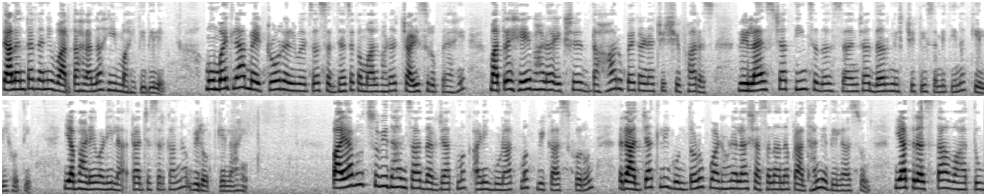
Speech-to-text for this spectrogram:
त्यानंतर त्यांनी वार्ताहरांना ही माहिती दिली. मुंबईतल्या मेट्रो रेल्वेचं सध्याचं कमाल भाडं चाळीस रुपये आहे. मात्र हे भाडं एकशे दहा रुपये करण्याची शिफारस रिलायन्सच्या तीन सदस्यांच्या दर निश्चिती समितीनं केली होती. या भाडेवाढीला राज्य सरकारनं विरोध केला आहे. पायाभूत सुविधांचा दर्जात्मक आणि गुणात्मक विकास करून राज्यातली गुंतवणूक वाढवण्याला शासनानं प्राधान्य दिलं असून यात रस्ता वाहतूक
